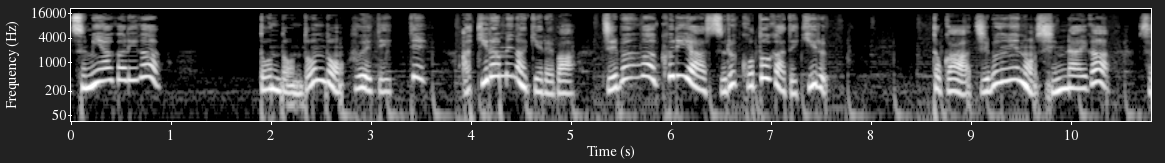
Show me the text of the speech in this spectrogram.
積み上がりがどんどんどんどん増えていって諦めなければ自分はクリアすることができる。とか自分への信頼が支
